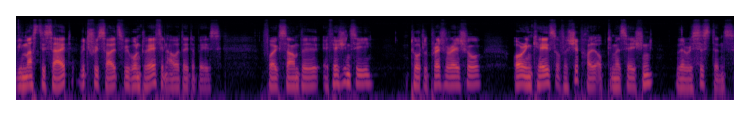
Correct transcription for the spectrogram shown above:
we must decide which results we want to have in our database. For example, efficiency, total pressure ratio, or in case of a ship hull optimization, the resistance.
